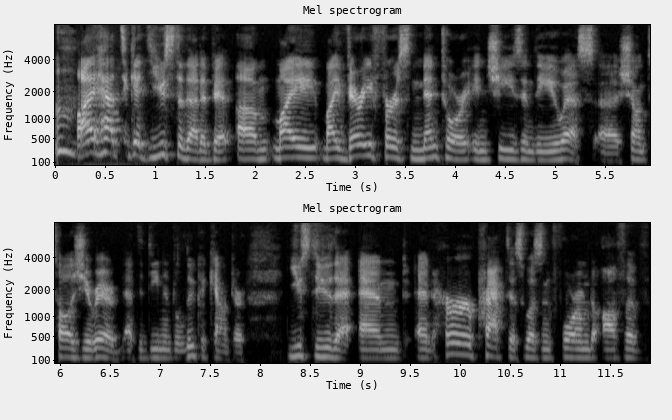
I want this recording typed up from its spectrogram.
I had to get used to that a bit. Um, my my very first mentor in cheese in the U.S., uh, Chantal Girard at the Dean and DeLuca counter, used to do that, and and her practice was informed off of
